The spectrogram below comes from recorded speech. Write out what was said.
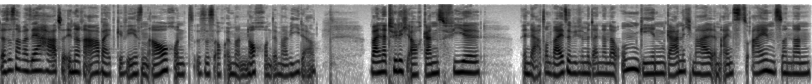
Das ist aber sehr harte innere Arbeit gewesen auch und es ist auch immer noch und immer wieder, weil natürlich auch ganz viel in der Art und Weise, wie wir miteinander umgehen, gar nicht mal im Eins zu eins, sondern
